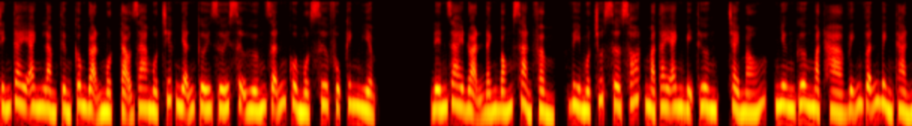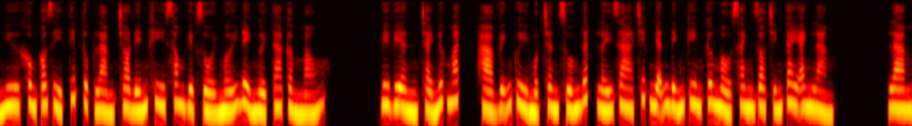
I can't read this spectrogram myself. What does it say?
Chính tay anh làm từng công đoạn một tạo ra một chiếc nhẫn cưới dưới sự hướng dẫn của một sư phụ kinh nghiệm. Đến giai đoạn đánh bóng sản phẩm, vì một chút sơ sót mà tay anh bị thương, chảy máu, nhưng gương mặt Hà Vĩnh vẫn bình thản như không có gì tiếp tục làm cho đến khi xong việc rồi mới để người ta cầm máu. Vivian chảy nước mắt, Hà Vĩnh quỳ một chân xuống đất lấy ra chiếc nhẫn đính kim cương màu xanh do chính tay anh làm. Làm,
